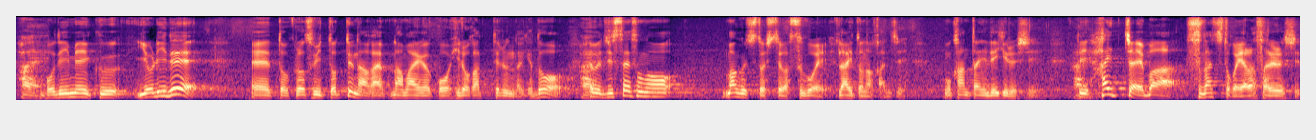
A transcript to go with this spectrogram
はい。ボディメイクよりで、えー、とクロスフィットっていう名前がこう広がってるんだけど、はい。でも実際その間口としてはすごいライトな感じ。もう簡単にできるし、はい。で入っちゃえばスナッチとかやらされるし、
